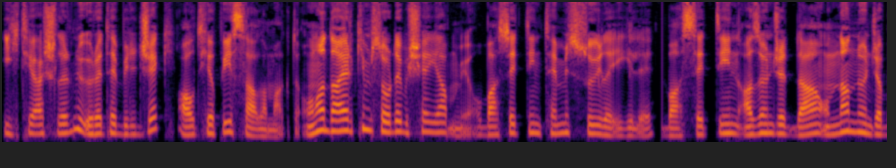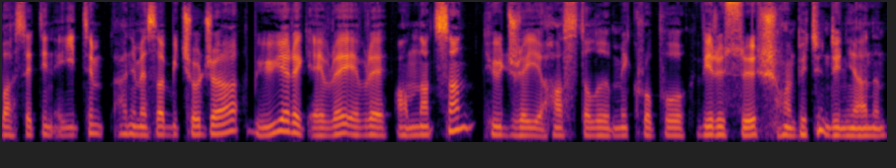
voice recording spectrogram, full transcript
ihtiyaçlarını üretebilecek altyapıyı sağlamakta. Ona dair kimse orada bir şey yapmıyor. O bahsettiğin temiz suyla ilgili, bahsettiğin az önce daha ondan önce bahsettiğin eğitim hani mesela bir çocuğa büyüyerek evre evre anlatsan hücreyi, hastalığı, mikropu, virüsü şu an bütün dünyanın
